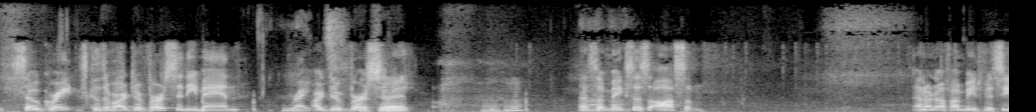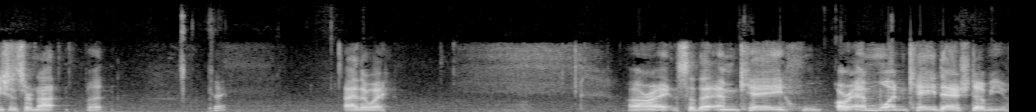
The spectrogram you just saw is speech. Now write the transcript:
so great? It's because of our diversity, man. Right. Our diversity. right. Uh-huh. That's what uh-huh. makes us awesome. I don't know if I'm being facetious or not, but okay. either way. All right, so the MK or M1K-W.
